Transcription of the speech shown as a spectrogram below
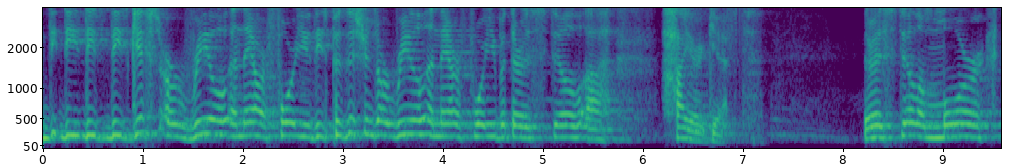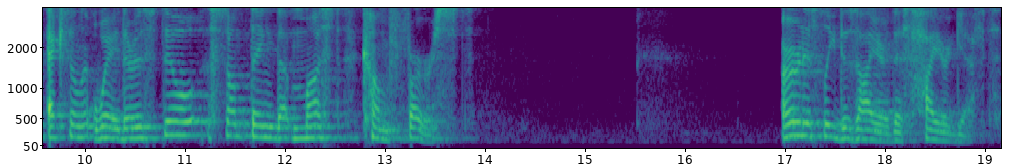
these, these gifts are real and they are for you. These positions are real and they are for you, but there is still a higher gift. There is still a more excellent way. There is still something that must come first. Earnestly desire this higher gift.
